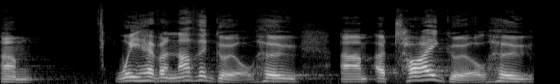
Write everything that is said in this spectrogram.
Um, we have another girl who, um, a Thai girl who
